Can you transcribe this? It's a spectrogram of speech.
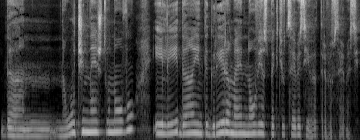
да научим нещо ново или да интегрираме нови аспекти от себе си вътре в себе си.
